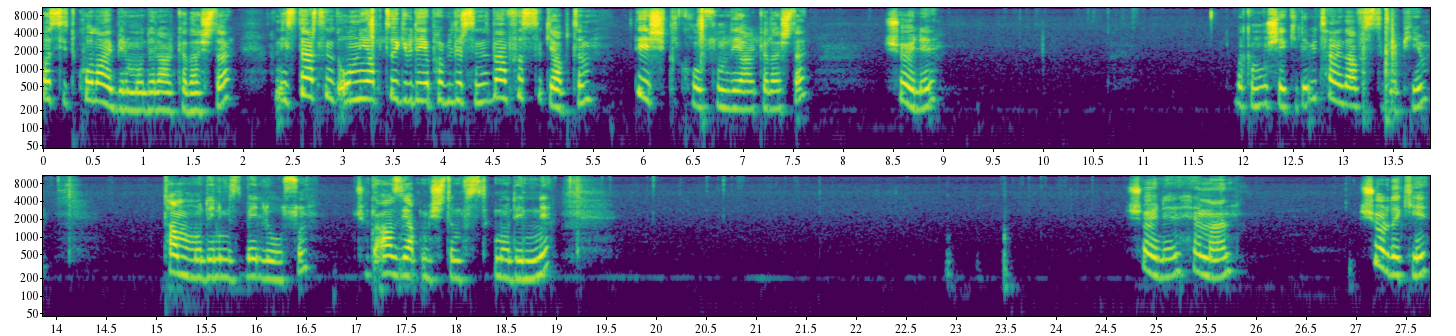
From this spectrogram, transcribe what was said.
Basit kolay bir model arkadaşlar. Hani isterseniz onun yaptığı gibi de yapabilirsiniz. Ben fıstık yaptım. Değişiklik olsun diye arkadaşlar. Şöyle. Bakın bu şekilde bir tane daha fıstık yapayım. Tam modelimiz belli olsun. Çünkü az yapmıştım fıstık modelini. Şöyle hemen şuradaki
